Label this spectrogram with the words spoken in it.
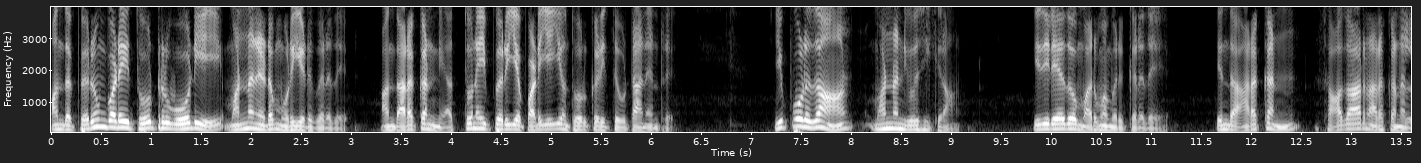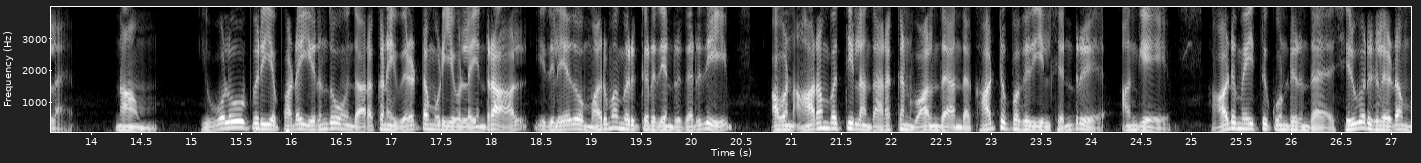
அந்த பெரும்படை தோற்று ஓடி மன்னனிடம் முறையிடுகிறது அந்த அரக்கன் அத்துணை பெரிய படையையும் தோற்கடித்து விட்டான் என்று. இப்பொழுதுதான் மன்னன் யோசிக்கிறான். இதில் ஏதோ மர்மம் இருக்கிறது. இந்த அரக்கன் சாதாரண அரக்கன் அல்ல நாம் இவ்வளவு பெரிய படை இருந்தும் இந்த அரக்கனை விரட்ட முடியவில்லை என்றால் இதில் ஏதோ மர்மம் இருக்கிறது என்று கருதி அவன் ஆரம்பத்தில் அந்த அரக்கன் வாழ்ந்த அந்த காட்டுப்பகுதியில் சென்று அங்கே ஆடு மேய்த்து கொண்டிருந்த சிறுவர்களிடம்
